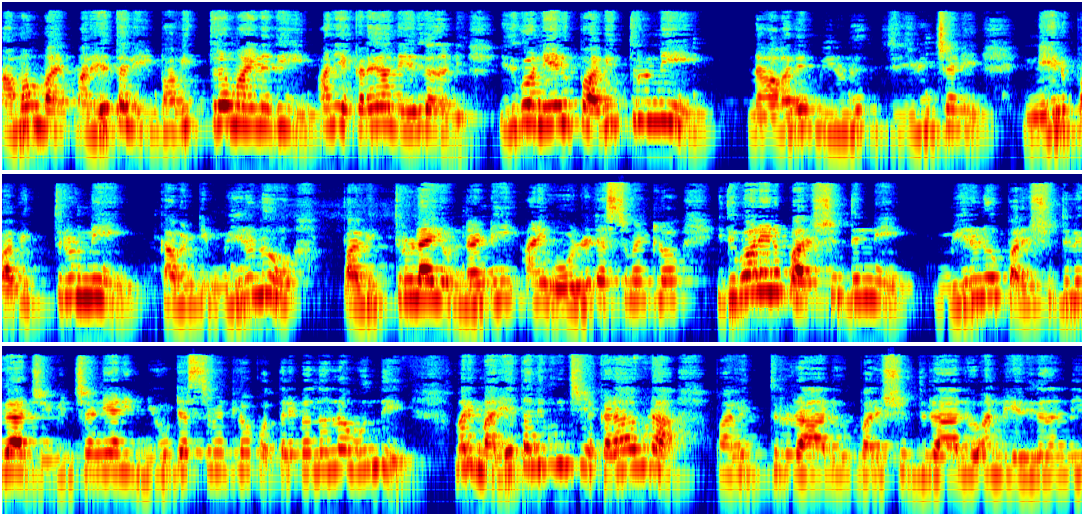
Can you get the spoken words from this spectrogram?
అమ్మ మ- తల్లి పవిత్రమైనది అని ఎక్కడగా లేదు కదండి. ఇదిగో నేను పవిత్రుణ్ణి నా వలె మీరును జీవించండి. నేను పవిత్రుణ్ణి కాబట్టి మీరును పవిత్రులై ఉండండి అని ఓల్డ్ టెస్టిమెంట్లో ఇదిగో నేను పరిశుద్ధుని మీరును పరిశుద్ధులుగా జీవించండి అని న్యూ టెస్టిమెంట్లో కొత్త నిబంధనలో ఉంది. మరి మరియ తల్లి గురించి ఎక్కడా కూడా పవిత్రురాలు పరిశుద్ధురాలు అని లేదు కదండి.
